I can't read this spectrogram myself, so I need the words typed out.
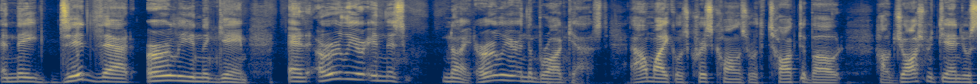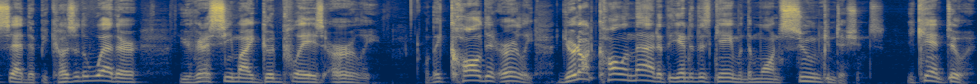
And they did that early in the game. And earlier in this night, earlier in the broadcast, Al Michaels, Chris Collinsworth talked about how Josh McDaniels said that because of the weather, you're going to see my good plays early. Well, they called it early. You're not calling that at the end of this game with the monsoon conditions. You can't do it.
